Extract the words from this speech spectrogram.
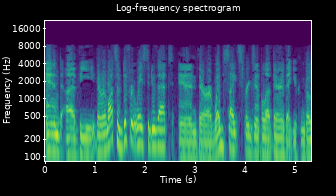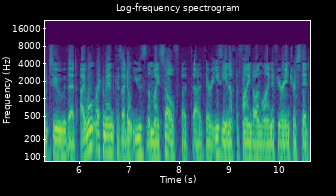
And uh, the there are lots of different ways to do that, and there are websites, for example, out there that you can go to that I won't recommend because I don't use them myself, but uh, they're easy enough to find online if you're interested.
